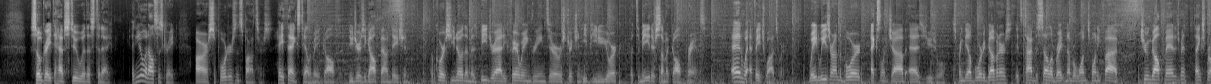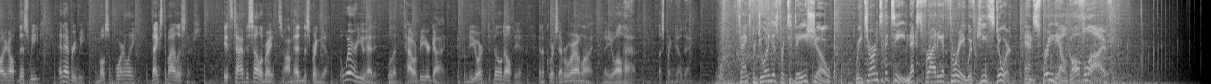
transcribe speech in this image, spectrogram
So great to have Stu with us today. And you know what else is great? Our supporters and sponsors. Hey, thanks, TaylorMade Golf, New Jersey Golf Foundation. Of course, you know them as Draddy, Fairway and Green, Zero Restriction, EP New York, but to me, they're Summit Golf brands. And FH Wadsworth. Wade Weezer on the board, excellent job as usual. Springdale Board of Governors, it's time to celebrate number 125. Troon Golf Management, thanks for all your help this week and every week. And most importantly, thanks to my listeners. It's time to celebrate, so I'm heading to Springdale. But where are you headed? We'll let the tower be your guide. And from New York to Philadelphia, and of course everywhere online, may you all have a Springdale day. Thanks for joining us for today's show. Return to the tee next Friday at 3 with Keith Stewart and Springdale Golf Live.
